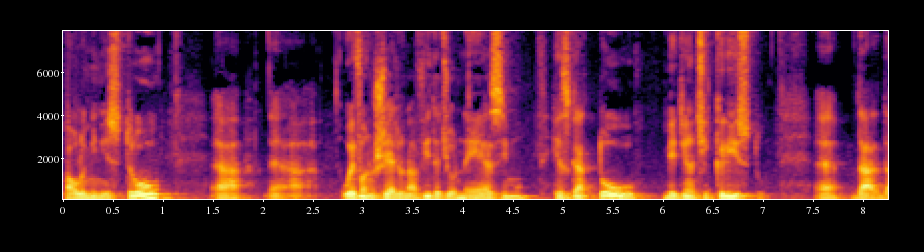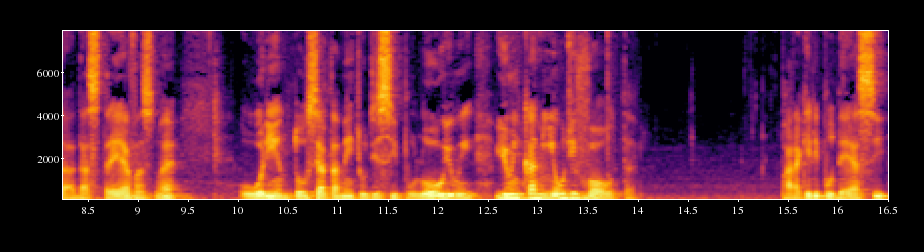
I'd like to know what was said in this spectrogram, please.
Paulo ministrou ah, ah, o evangelho na vida de Onésimo, resgatou-o mediante Cristo eh, da, da, das trevas, não é? o orientou, certamente o discipulou e o, e o encaminhou de volta para que ele pudesse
